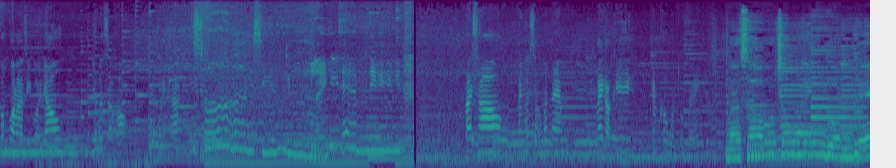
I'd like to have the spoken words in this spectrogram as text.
Không? Còn là gì của nhau Nhưng vẫn sợ họ yêu người khác. Gió ơi xin đừng lấy em đi. Tại sao anh vẫn sợ mất em Ngay cả khi em không còn thuộc về anh nữa? Mà sao trong anh buồn thế?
